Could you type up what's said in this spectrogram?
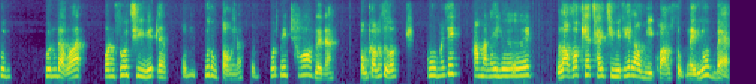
คุณคุณแบบว่าคนสู้ชีวิตเลย ผมพูดตรงๆนะผมพูดไม่ชอบเลยนะผมก็รู้สึกว่ากูไม่ได้ทำอะไรเลย เราก็แค่ใช้ชีวิตให้เรามีความสุขในรูปแบบ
